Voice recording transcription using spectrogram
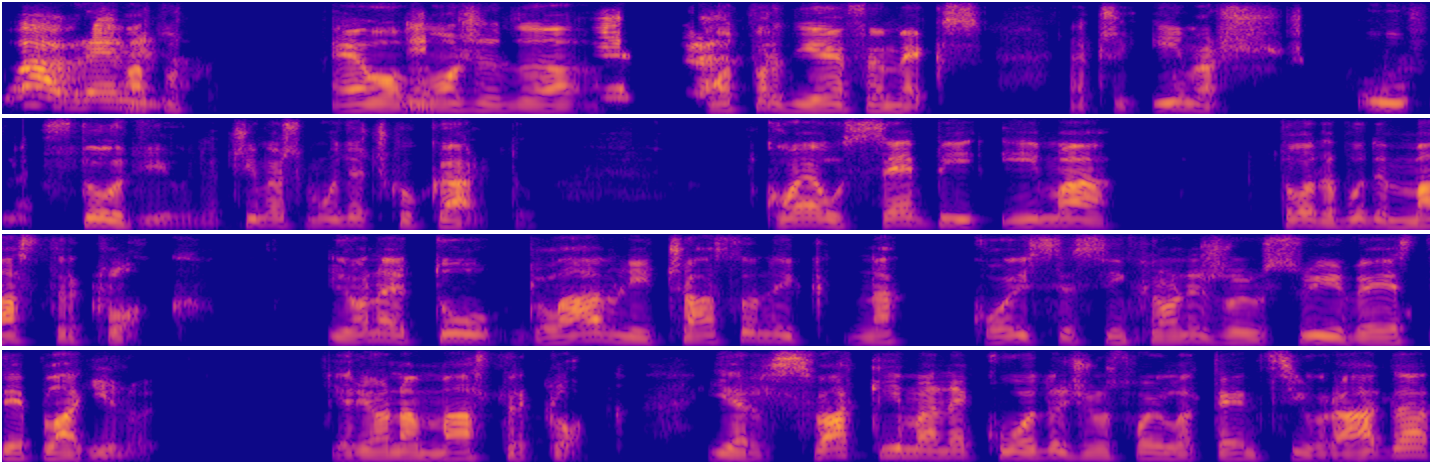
dva vremena. Evo, Ne- može da potvrdi FMX. Znači imaš u studiju, znači imaš muzičku kartu koja u sebi ima to da bude master clock. I ona je tu glavni časovnik na koji se sinhronizuju svi VST pluginovi. Jer je ona master clock. Jer svaki ima neku određenu svoju latenciju rada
